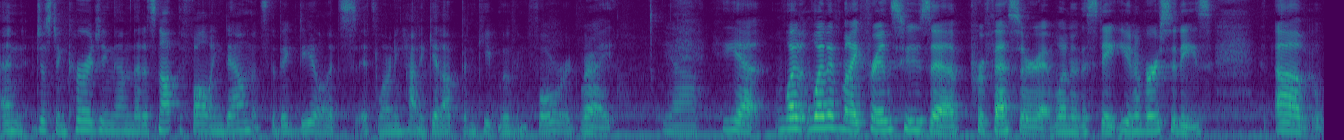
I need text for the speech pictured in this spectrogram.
And just encouraging them that it's not the falling down that's the big deal. It's it's learning how to get up and keep moving forward. Right. Yeah. Yeah, one one of my friends who's a professor at one of the state universities, um,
